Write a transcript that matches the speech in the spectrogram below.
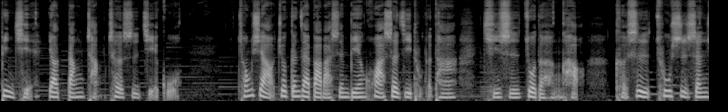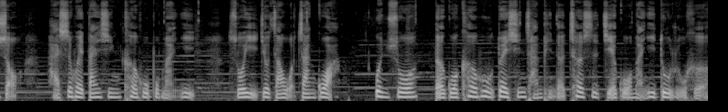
并且要当场测试结果。从小就跟在爸爸身边画设计图的他。其实做得很好，可是初试身手，还是会担心客户不满意，所以就找我占卦，问说德国客户对新产品的测试结果满意度如何？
